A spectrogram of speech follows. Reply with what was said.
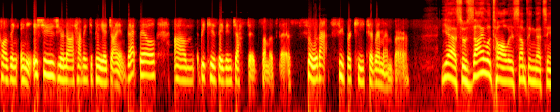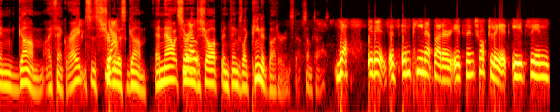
causing any issues. You're not having to pay a giant vet bill um, because they've ingested some of this. So that's super key to remember. Yeah, so xylitol is something that's in gum, I think, right? This is sugarless yeah. gum. And now it's starting to show up in things like peanut butter and stuff sometimes. Yes, it is. It's in peanut butter, it's in chocolate, it's in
